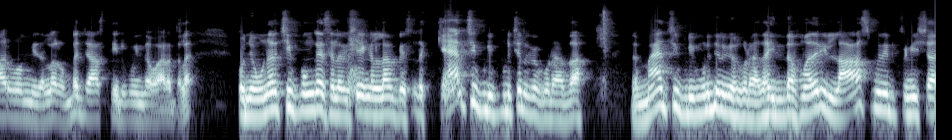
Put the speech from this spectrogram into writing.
ஆர்வம் இதெல்லாம் ரொம்ப ஜாஸ்தி இருக்கும் இந்த வாரத்துல. கொஞ்சம் உணர்ச்சி பொங்க சில விஷயங்கள்லாம் பேசு இந்த கேட்ச் இப்படி பிடிச்சிருக்க கூடாதா? இந்த மேட்ச் இப்படி முடிஞ்சிருக்க கூடாதா? இந்த மாதிரி லாஸ்ட் மினிட் ஃபினிஷா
